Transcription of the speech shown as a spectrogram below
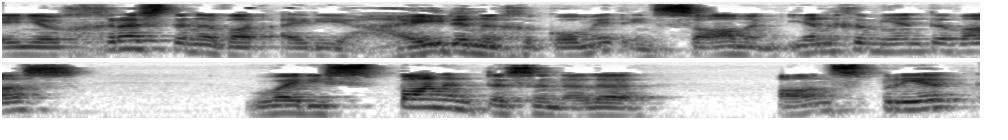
en jou Christene wat uit die heidene gekom het en saam in een gemeente was hoe hy die spanning tussen hulle aanspreek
